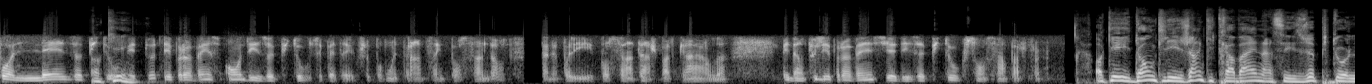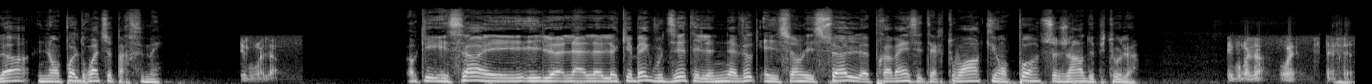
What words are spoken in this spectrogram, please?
pas les hôpitaux, mais toutes les provinces ont des hôpitaux. C'est peut-être, je sais pas, moins 35 de l'autre. Je connais pas les pourcentages par cœur, là. Mais dans toutes les provinces, il y a des hôpitaux qui sont sans parfum. OK, donc les gens qui travaillent dans ces hôpitaux-là n'ont pas le droit de se parfumer. Et voilà. OK, et ça, et, le, Québec, vous dites, et le Nunavut, ils sont les seules provinces et territoires qui n'ont pas ce genre d'hôpitaux-là. Et voilà, oui, tout à fait.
